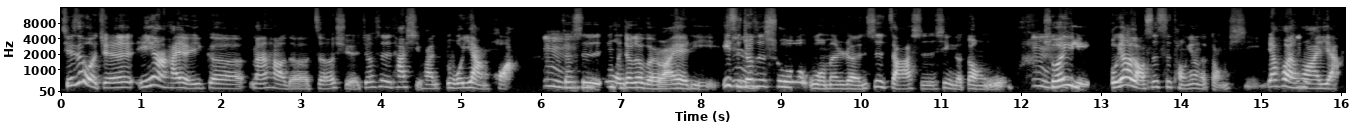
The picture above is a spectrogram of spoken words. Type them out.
其实我觉得营养还有一个蛮好的哲学，就是他喜欢多样化。嗯，就是英文叫做 variety，意思就是说我们人是杂食性的动物，嗯，所以不要老是吃同样的东西，要换花样。嗯、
